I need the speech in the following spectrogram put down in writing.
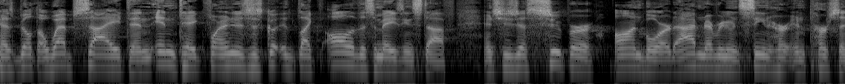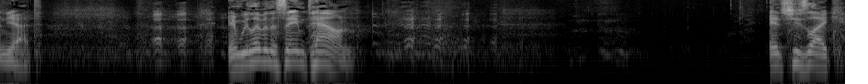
has built a website and intake for, and it's just like all of this amazing stuff. And she's just super on board. I've never even seen her in person yet, and we live in the same town. And she's like,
